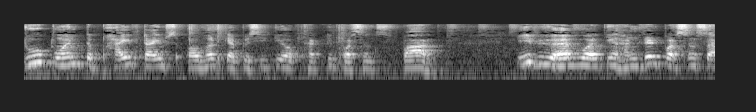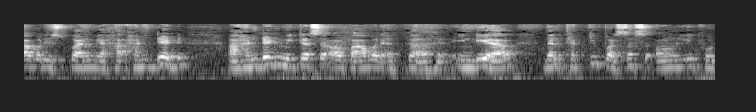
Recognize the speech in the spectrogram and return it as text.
2.5 times over capacity of 30 percent park if you have working 100 percent our square 100 100 meters of our uh, India then 30 percent only for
